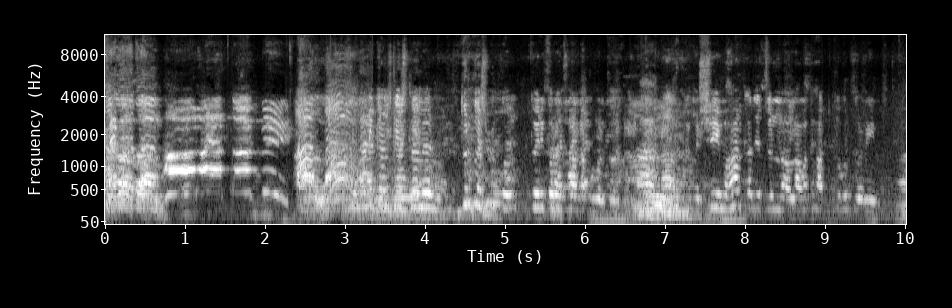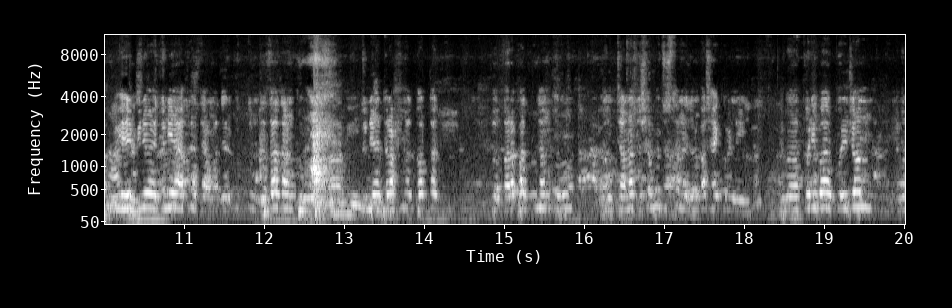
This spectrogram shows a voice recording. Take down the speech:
স্বাগতম। তৈরি করার জন্য আল্লাহ কবুল করুন। সেই মহান কাজের জন্য আল্লাহ আমাদের হাত কবুল করে এর বিনিময়ে দুনিয়া আমাদের উত্তম রেজা দান করুন। দুনিয়াতে রহমত বরকত জান্নাতে সর্বোচ্চ স্থানে যেন বাসায় করে নিন এবং পরিবার, পরিজন এবং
